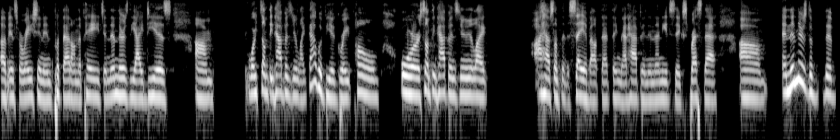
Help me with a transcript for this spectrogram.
of inspiration and put that on the page. And then there's the ideas um, where something happens and you're like, that would be a great poem, or something happens and you're like, I have something to say about that thing that happened and I need to express that. Um, and then there's the the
